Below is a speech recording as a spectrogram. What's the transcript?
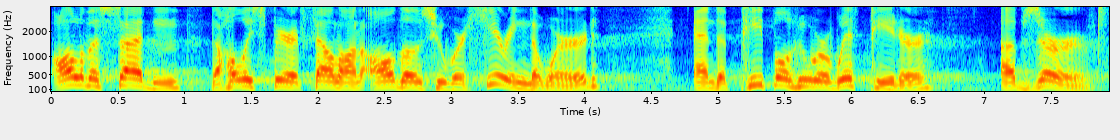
all of a sudden the Holy Spirit fell on all those who were hearing the word, and the people who were with Peter observed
